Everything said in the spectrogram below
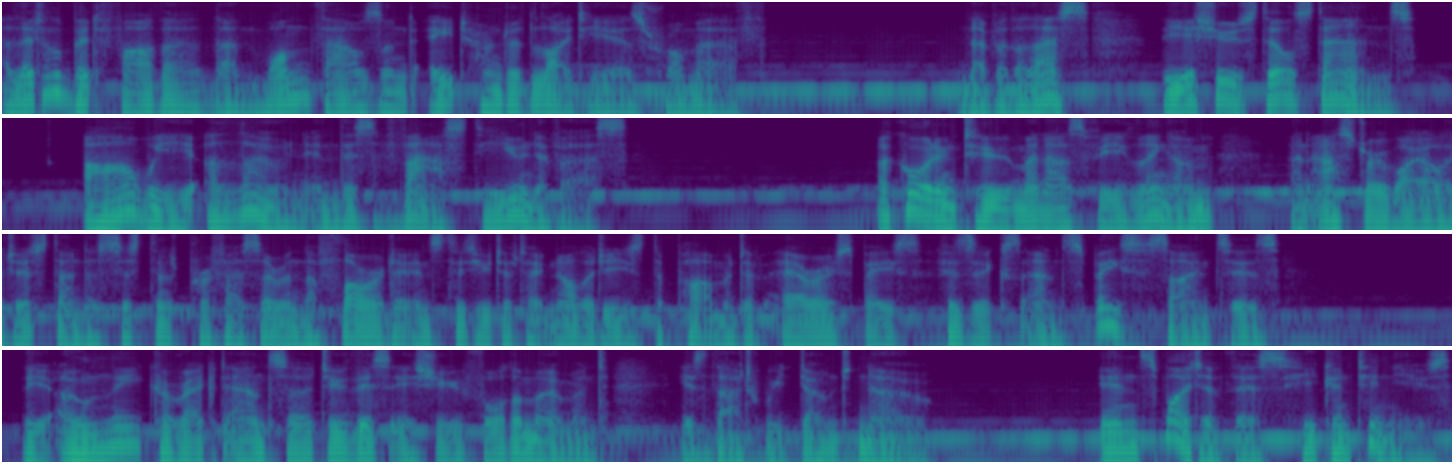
a little bit farther than 1,800 light years from Earth. Nevertheless, the issue still stands. Are we alone in this vast universe? According to Manasvi Lingam, an astrobiologist and assistant professor in the Florida Institute of Technology's Department of Aerospace, Physics, and Space Sciences. The only correct answer to this issue for the moment is that we don't know. In spite of this, he continues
